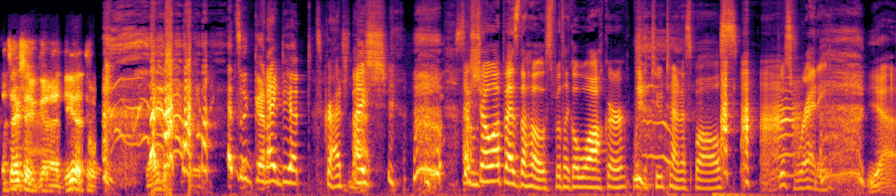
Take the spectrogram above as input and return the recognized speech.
That's actually a good idea, Tori. Right? That's a good idea. Scratch that. I, sh- I show up as the host with like a walker with the two tennis balls, just ready. yeah.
